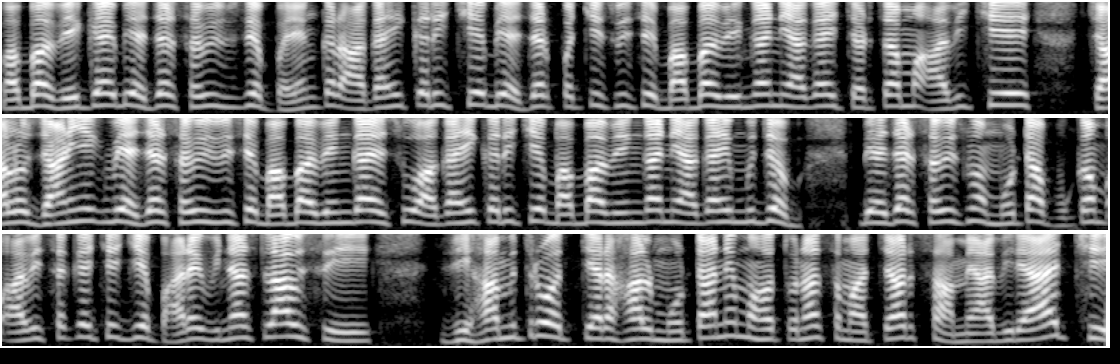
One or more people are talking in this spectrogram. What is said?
બાબા વેગાએ બે હજાર છવ્વીસ વિશે ભયંકર આગાહી કરી છે. બે હજાર પચીસ વિશે બાબા વેંગાની આગાહી ચર્ચામાં આવી છે. ચાલો જાણીએ કે બે હજાર છવ્વીસ વિશે બાબા વેંગાએ શું આગાહી કરી છે. બાબા વેંગાની આગાહી મુજબ બે હજાર છવ્વીસમાં મોટા ભૂકંપ આવી શકે છે, જે ભારે વિનાશ લાવશે. જી હા મિત્રો, અત્યારે હાલ મોટા અને મહત્વના સમાચાર સામે આવી રહ્યા છે.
